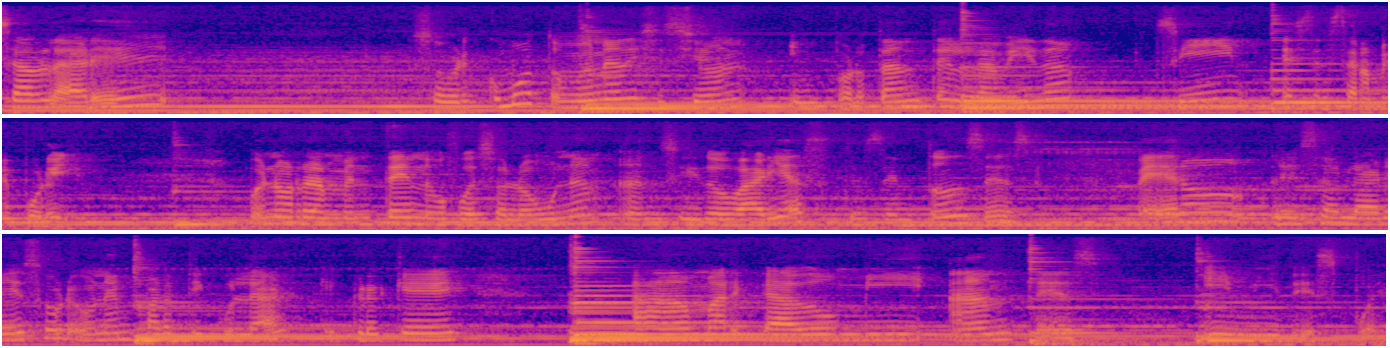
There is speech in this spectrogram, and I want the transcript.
Les hablaré sobre cómo tomé una decisión importante en la vida sin estresarme por ello. Bueno, realmente no fue solo una, han sido varias desde entonces, pero les hablaré sobre una en particular que creo que ha marcado mi antes y mi después.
